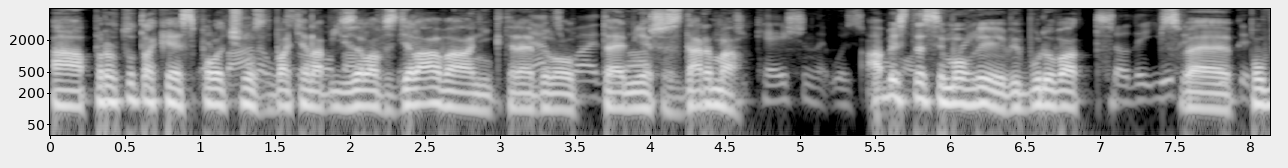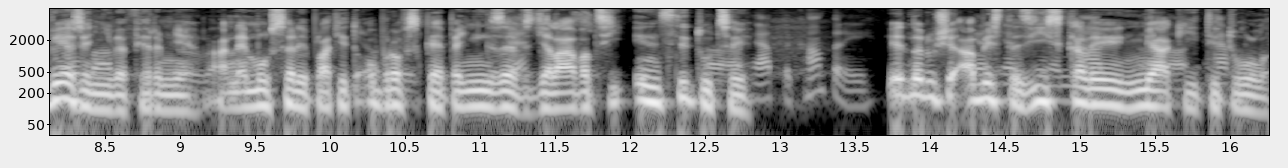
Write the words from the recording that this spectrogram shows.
A proto také společnost Baťa nabízela vzdělávání, které bylo téměř zdarma, abyste si mohli vybudovat své pověření ve firmě a nemuseli platit obrovské peníze vzdělávací instituci. Jednoduše, abyste získali nějaký titul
